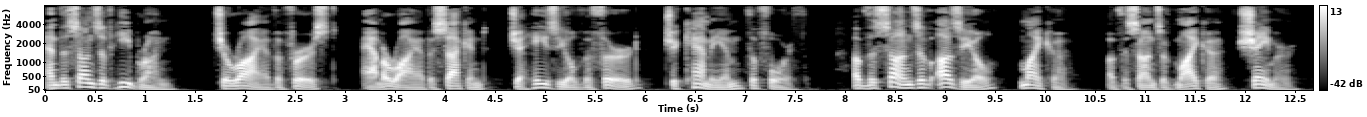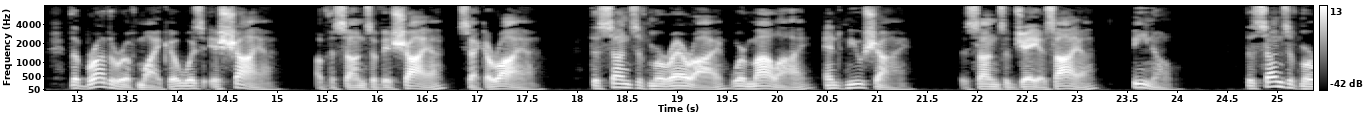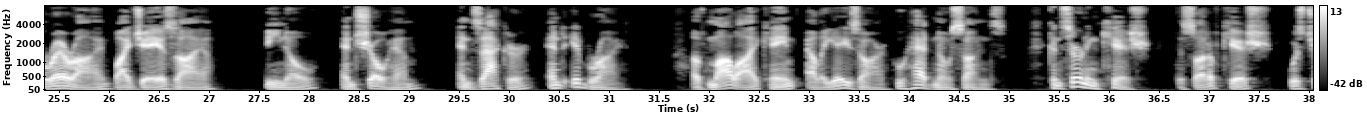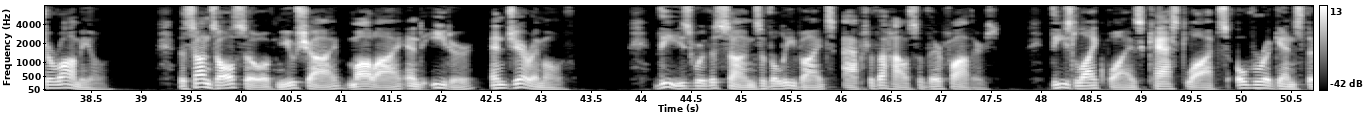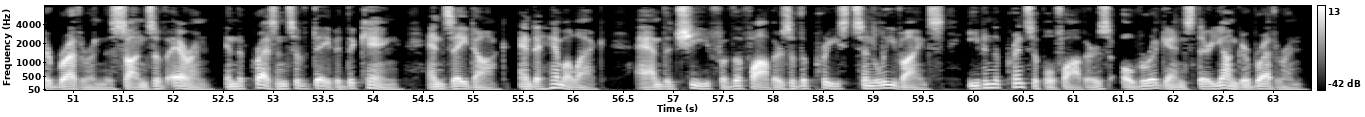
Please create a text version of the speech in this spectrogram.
And the sons of Hebron, Jeriah the first, Amariah the second, Jahaziel the third, Jekameam the fourth. Of the sons of Uzziel, Michah. Of the sons of Michah, Shamir. The brother of Michah was Isshiah. Of the sons of Isshiah, Zechariah. The sons of Merari were Mahli and Mushi. The sons of Jaaziah, Beno. The sons of Merari by Jaaziah, Beno, and Shoham, and Zaccur, and Ibri. Of Mahli came Eleazar, who had no sons. Concerning Kish, the son of Kish was Jerahmeel. The sons also of Mushi, Mahli, and Eder, and Jerimoth. These were the sons of the Levites after the house of their fathers. These likewise cast lots over against their brethren, the sons of Aaron, in the presence of David the king, and Zadok, and Ahimelech, and the chief of the fathers of the priests and Levites, even the principal fathers, over against their younger brethren.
